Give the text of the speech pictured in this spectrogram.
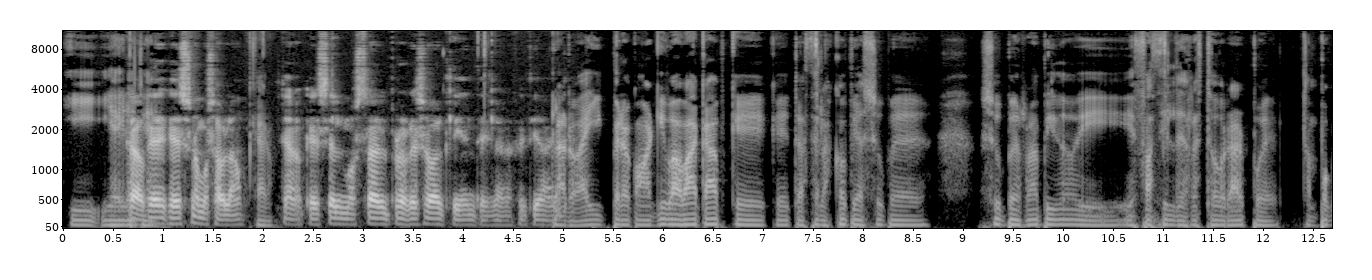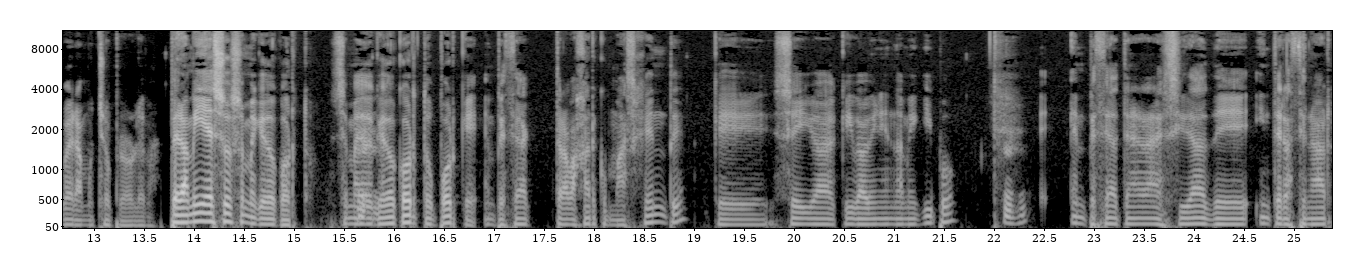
y, y ahí claro, lo que, que eso no hemos hablado. Claro, Claro, que es el mostrar el progreso al cliente, claro, efectivamente. claro, ahí, pero con aquí va backup que, que te hace las copias súper súper rápido y, es fácil de restaurar, pues tampoco era mucho problema. Pero a mí eso se me quedó corto. Se me quedó corto porque empecé a trabajar con más gente que se iba, que iba viniendo a mi equipo Empecé a tener la necesidad de interaccionar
